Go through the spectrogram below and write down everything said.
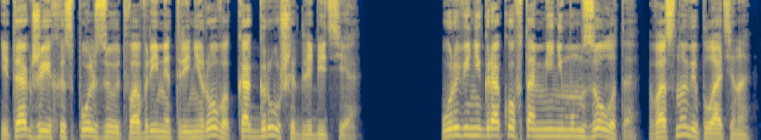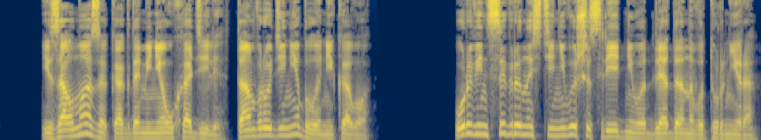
и также их используют во время тренировок как груши для битья. Уровень игроков там минимум золота, в основе платина. Из алмаза, когда меня уходили, там вроде не было никого. Уровень сыгранности не выше среднего для данного турнира.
